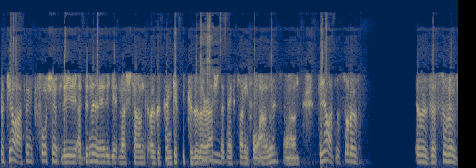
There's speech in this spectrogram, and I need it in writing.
but yeah, I think fortunately I didn't really get much time to overthink it because of the mm-hmm. rush that next 24 hours. Um, so yeah, it was sort of it was a sort of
